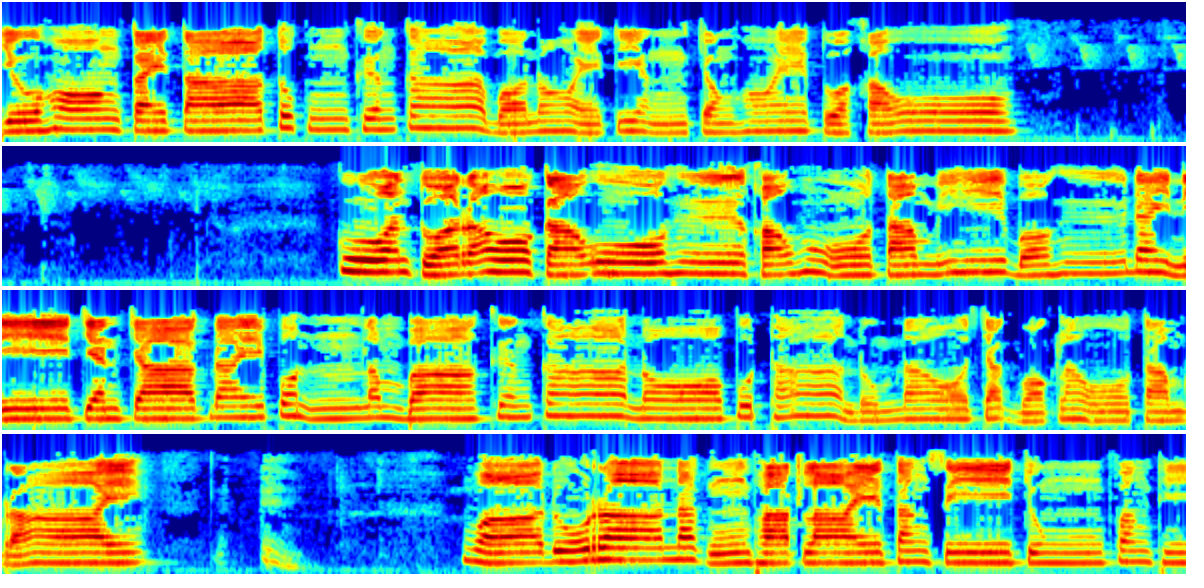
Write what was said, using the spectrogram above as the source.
อยู่ห้องไก่ตาตุกเครื่องก้าบ่อน้อยเตียงจองห้อยตัวเขา กวนตัวเราเก่าฮือเขาหูตามมีบ่ฮือได้นีเจียนจากได้ป้นลำบากเครื่องกานอพุทธาหนุ่มเนาจักบอกเล่าตามรายว่าดูรานักผาดลายตั้งสี่จุงฟังที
